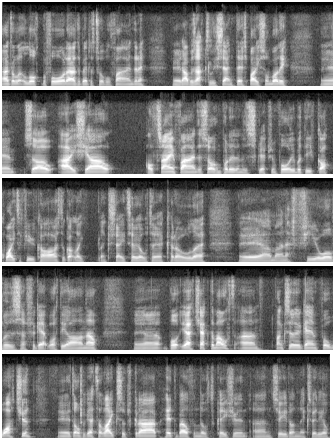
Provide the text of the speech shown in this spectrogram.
I had a little look before. I had a bit of trouble finding it. Uh, I was actually sent this by somebody. Um, so I shall, I'll try and find it so I can put it in the description for you. But they've got quite a few cars. They've got like, like say Toyota Corolla, um, and a few others. I forget what they are now. Uh, but yeah, check them out. And thanks again for watching. Uh, don't forget to like, subscribe, hit the bell for notification, and see you on the next video.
